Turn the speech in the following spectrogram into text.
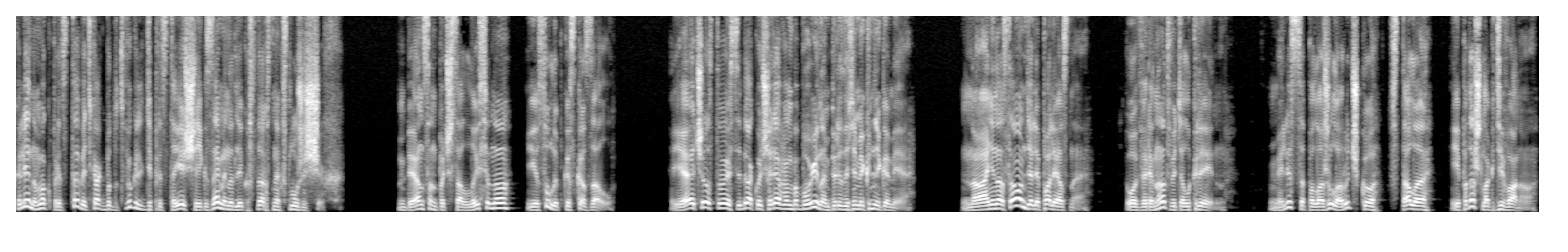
Клейн мог представить, как будут выглядеть предстоящие экзамены для государственных служащих. Бенсон почесал лысину и с улыбкой сказал. «Я чувствую себя кучерявым бабуином перед этими книгами. Но они на самом деле полезны», — уверенно ответил Клейн. Мелисса положила ручку, встала и подошла к дивану.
